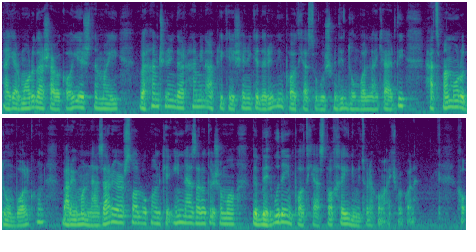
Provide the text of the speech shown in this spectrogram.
اگر ما رو در شبکه های اجتماعی و همچنین در همین اپلیکیشنی که دارین این پادکست رو گوش می‌دید دنبال نکردی حتما ما رو دنبال کن. برای ما نظر ارسال بکن که این نظرات شما به بهبود این پادکست ها خیلی می‌تونه کمک بکنه. خب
